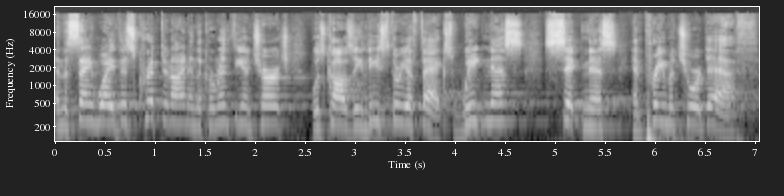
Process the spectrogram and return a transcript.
In the same way, this kryptonite in the Corinthian church was causing these three effects weakness, sickness, and premature death.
